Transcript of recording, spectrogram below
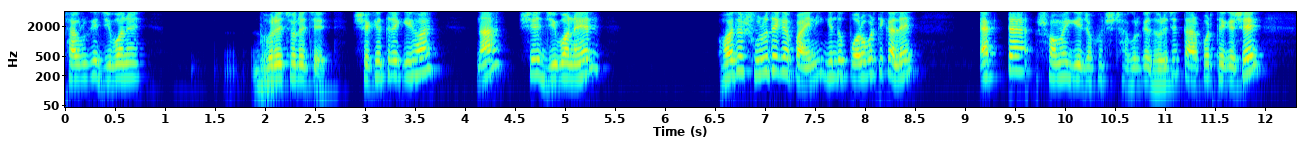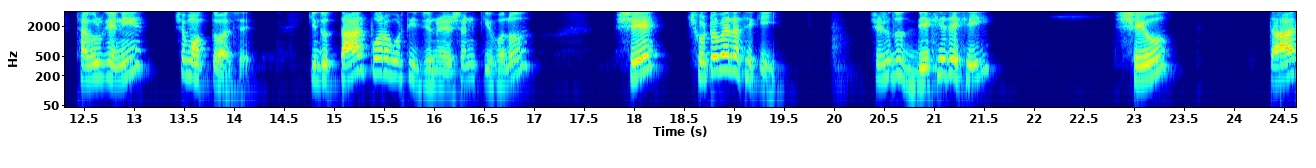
ঠাকুরকে জীবনে ধরে চলেছে, সেক্ষেত্রে কি হয়? না, সে জীবনের হয়তো শুরু থেকে পায়নি, কিন্তু পরবর্তীকালে একটা সময় গিয়ে যখন সে ঠাকুরকে ধরেছে, তারপর থেকে সে ঠাকুরকে নিয়ে সে মত্ত আছে। কিন্তু তার পরবর্তী জেনারেশন কি হলো? সে ছোটোবেলা থেকেই, সে শুধু দেখে দেখেই সেও তার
